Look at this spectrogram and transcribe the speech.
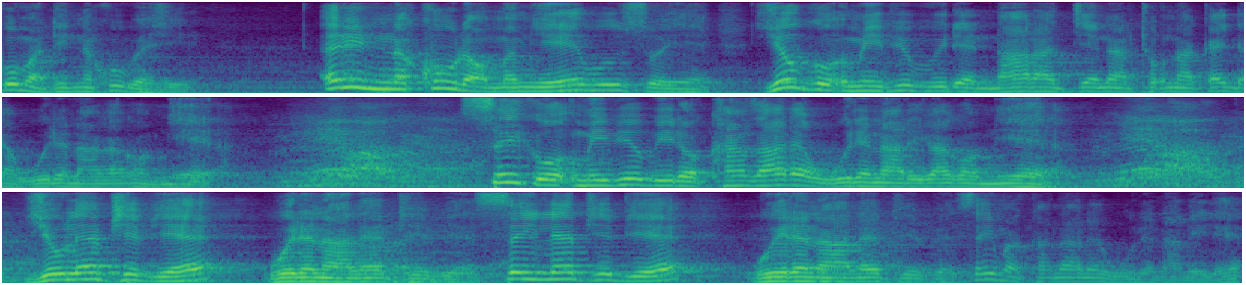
ကိုယ်မှဒီနှစ်ခုပဲရှိတယ် အဲ့ဒီနှစ်ခုတော့မမြဲဘူးဆိုရင်ရုပ်ကိုအမိပြုတ်ပြီးတဲ့နာရာကျင်တာထုံနာကြိုက်တာဝေဒနာကတော့မြဲတာမမြဲပါဘူးစိတ်ကိုအမိပြုတ်ပြီးတော့ခံစားတဲ့ဝေဒနာတွေကတော့မြဲလားမမြဲပါဘူးရုပ်လည်းဖြစ်ပြဲဝေဒနာလည်းဖြစ်ပြဲစိတ်လည်းဖြစ်ပြဲဝေဒနာလည်းဖြစ်ပြဲစိတ်မှာခံစားတဲ့ဝေဒနာတွေလည်း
